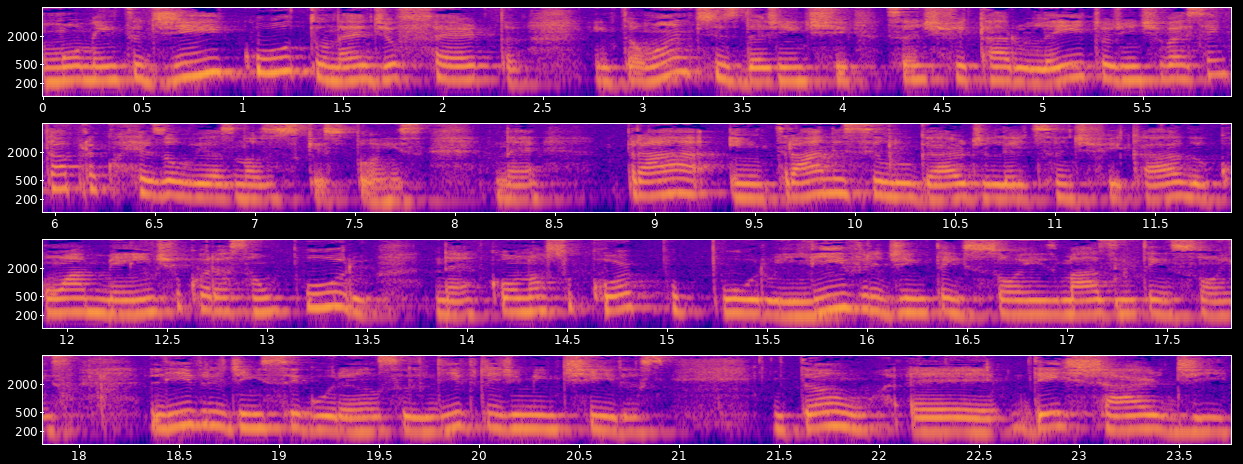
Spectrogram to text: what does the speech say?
um momento de culto, né? De oferta. Então, antes da gente santificar o leito, a gente vai sentar para resolver as nossas questões, né? Para entrar nesse lugar de leite santificado com a mente e o coração puro, né? Com o nosso corpo puro, livre de intenções, más intenções, livre de inseguranças, livre de mentiras. Então, é, deixar de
